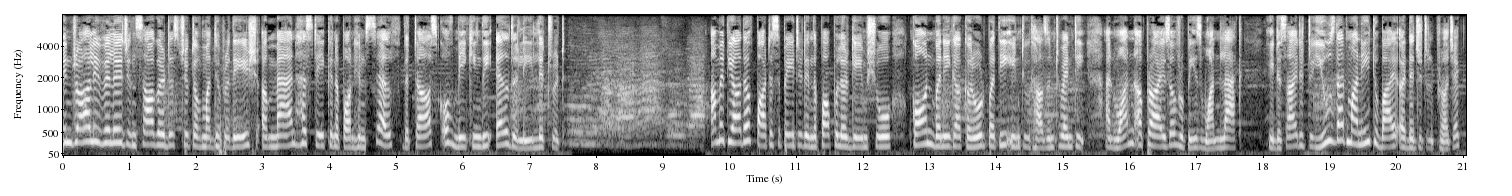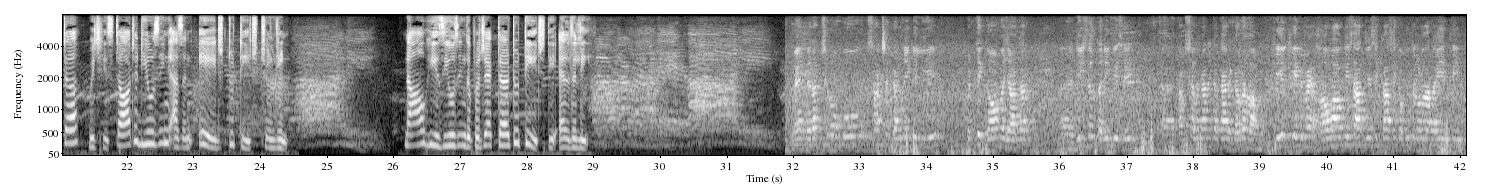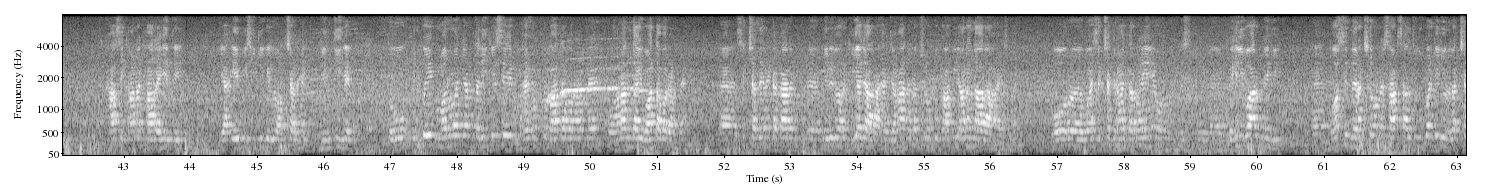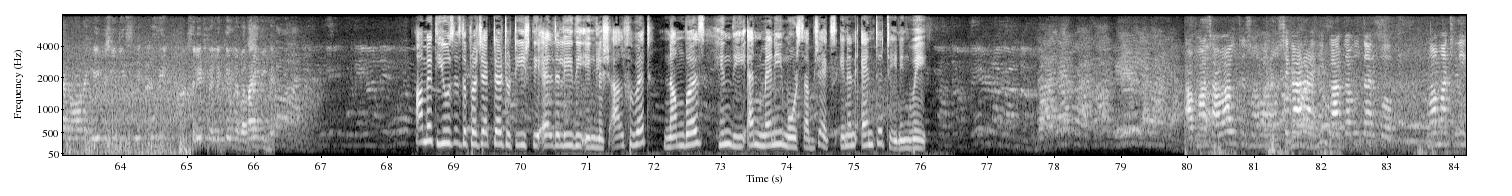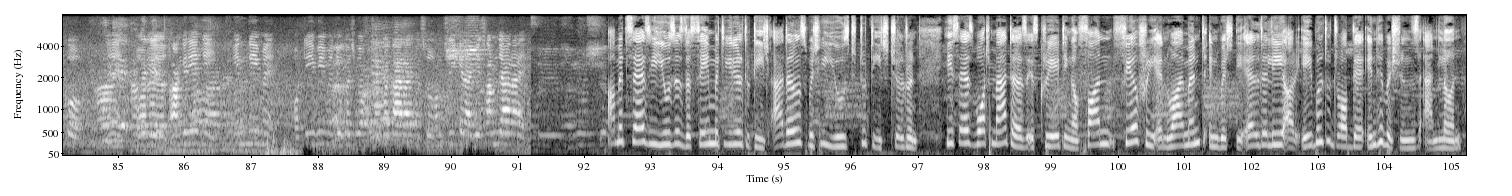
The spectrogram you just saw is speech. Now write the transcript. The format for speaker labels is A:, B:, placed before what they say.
A: In Rahali village in Sagar district of Madhya Pradesh, a man has taken upon himself the task of making the elderly literate. Amit Yadav participated in the popular game show Kaun Banega Karodpati in 2020 and won a prize of rupees 1 lakh. He decided to use that money to buy a digital projector which he started using as an aid to teach children. Now he is using the projector to teach the elderly.
B: मैं निरक्षरों को साक्षर करने के लिए प्रत्येक गाँव में जाकर डिजिटल तरीके से कक्षा लगाने का कार्य कर रहा हूँ। खेल खेल में हाव हाव के साथ जैसे कहाँ कबूतर उड़ा रहे थे कहाँ से खाना खा रहे थे, या ए बी सी डी के जो अक्षर हैं, गिनती है तो इनको एक मनोरंजन तरीके से भयमुक्त वातावरण में और आनंददायी वातावरण में शिक्षा देने का कार्य मेरे द्वारा किया जा रहा है, जहाँ निरक्षरों को काफ़ी आनंद आ रहा है इसमें। और वह शिक्षा ग्रहण कर रहे हैं और इस पहली बार में ही बहुत से निरक्षरों ने साठ साल से ऊपर के जो निरक्षर हैं उन्होंने ए बी सी डी से पूरी स्लेट में लिख के उन्हें बताई हुई है
A: Amit uses the projector to teach the elderly the English alphabet, numbers, Hindi and many more subjects in an entertaining way.
C: अब मासावा उठे सिखा रहा है का कबूतर को माँ मछली को और अंग्रेज़ी हिंदी में और टीवी में जो कछुआ बता रहा है सो हम सीख रहे हैं समझा रहा है
A: Amit says he uses the same material to teach adults which he used to teach children. He says what matters is creating a fun, fear-free environment in which the elderly are able to drop their inhibitions and learn.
